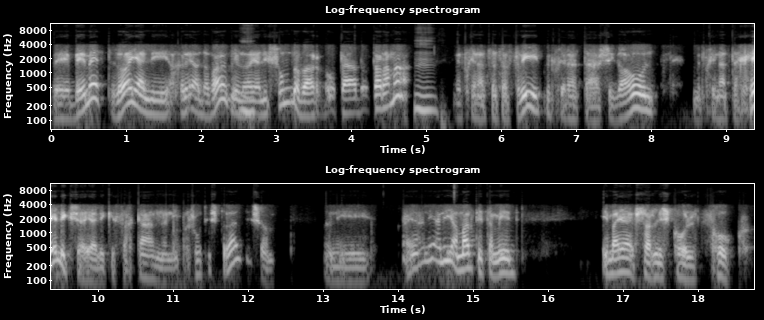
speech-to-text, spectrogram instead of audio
ובאמת, לא היה לי, אחרי הדבר הזה, לא היה לי שום דבר באותה, באותה רמה. Mm-hmm. מבחינת התסריט, מבחינת השיגעון, מבחינת החלק שהיה לי כשחקן, אני פשוט השתוללתי שם. אני, אני, אני אמרתי תמיד, אם היה אפשר לשקול צחוק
